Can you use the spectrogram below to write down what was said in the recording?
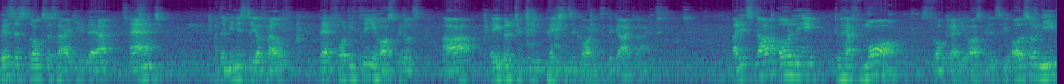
with the Stroke Society there and the Ministry of Health that 43 hospitals are able to treat patients according to the guidelines. But it's not only to have more stroke-ready hospitals. We also need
